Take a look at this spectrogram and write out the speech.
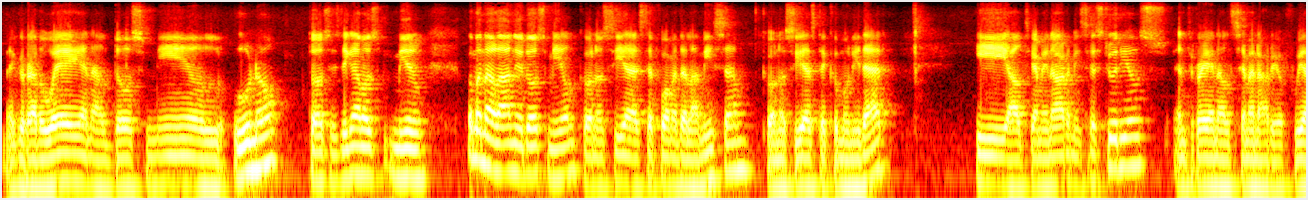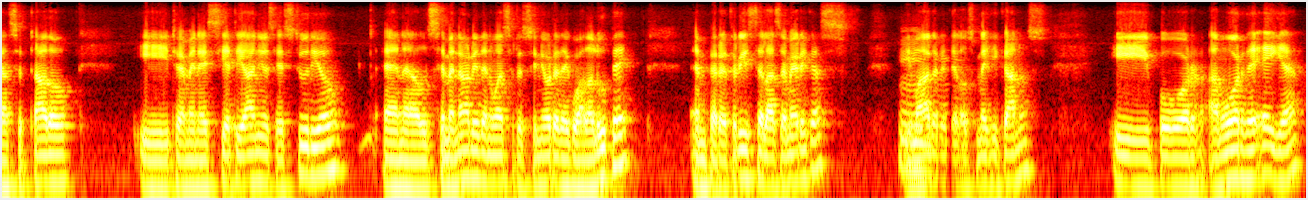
me gradué en el 2001, entonces digamos, mil, como en el año 2000 conocí a esta forma de la misa, conocí a esta comunidad y al terminar mis estudios entré en el seminario, fui aceptado y terminé siete años de estudio en el seminario de Nuestra Señora de Guadalupe, emperatriz de las Américas y mm. madre de los mexicanos. Y por amor de ella,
